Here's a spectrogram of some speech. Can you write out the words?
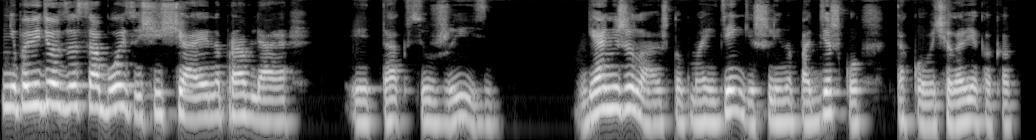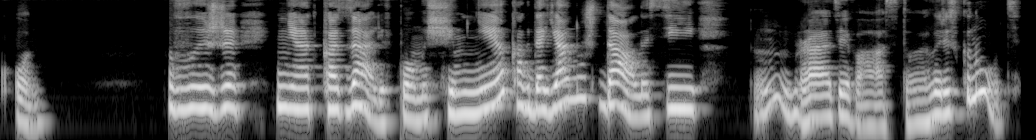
Не поведет за собой, защищая и направляя. И так всю жизнь. Я не желаю, чтобы мои деньги шли на поддержку такого человека, как он. Вы же не отказали в помощи мне, когда я нуждалась, и... Ради вас стоило рискнуть.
